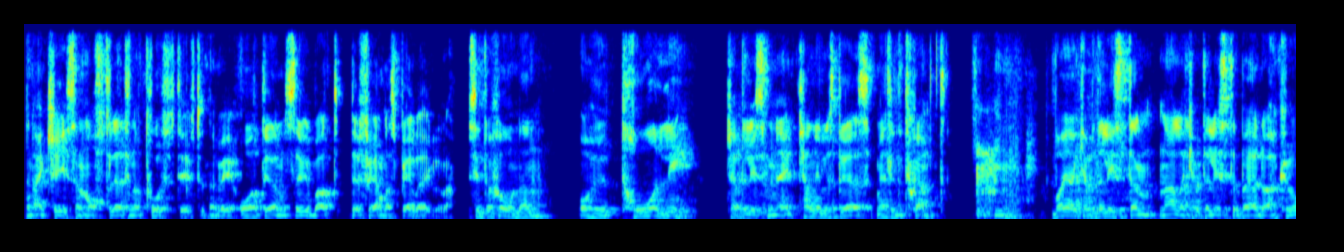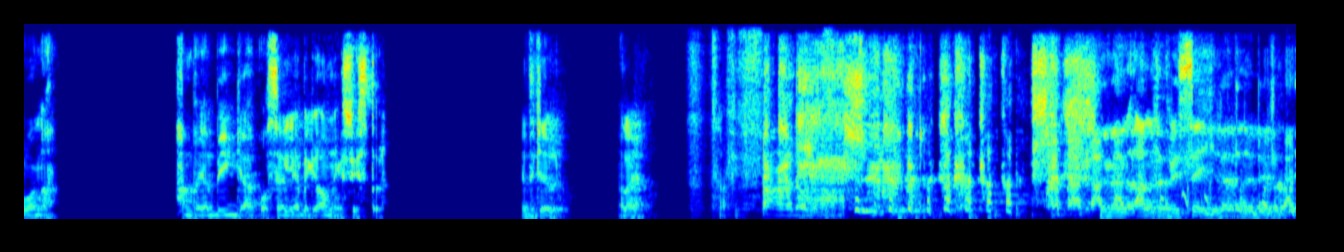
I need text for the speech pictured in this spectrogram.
den här krisen måste leda till något positivt. Utan vi, återigen säger vi bara att det förändrar spelreglerna. Situationen och hur tålig kapitalismen är kan illustreras med ett litet skämt. Vad gör kapitalisten när alla kapitalister börjar dö av corona? Han börjar bygga och sälja begravningskistor. Lite kul, eller? Ja, fy fan vad dåligt. Men anledningen till att vi säger detta nu det är för att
